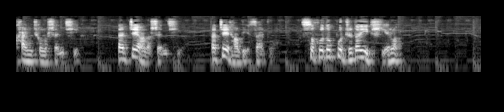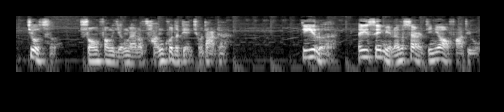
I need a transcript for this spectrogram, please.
堪称神奇。但这样的神奇。在这场比赛中，似乎都不值得一提了。就此，双方迎来了残酷的点球大战。第一轮，AC 米兰的塞尔吉尼奥罚丢，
